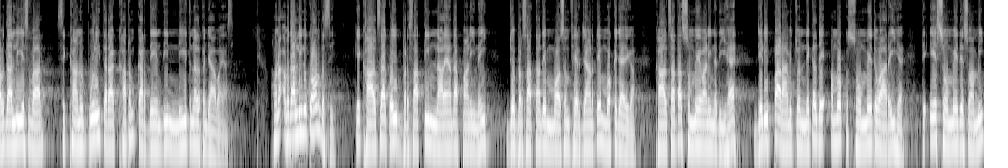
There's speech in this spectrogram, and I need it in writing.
ਅਬਦਾਲੀ ਇਸ ਵਾਰ ਸਿੱਖਾਂ ਨੂੰ ਪੂਰੀ ਤਰ੍ਹਾਂ ਖਤਮ ਕਰ ਦੇਣ ਦੀ ਨੀਤ ਨਾਲ ਪੰਜਾਬ ਆਇਆ ਸੀ। ਹੁਣ ਅਬਦਾਲੀ ਨੂੰ ਕੌਣ ਦੱਸੇ ਕਿ ਖਾਲਸਾ ਕੋਈ ਬਰਸਾਤੀ ਨਾਲਿਆਂ ਦਾ ਪਾਣੀ ਨਹੀਂ, ਜੋ ਬਰਸਾਤਾਂ ਦੇ ਮੌਸਮ ਫਿਰ ਜਾਣ ਤੇ ਮੁੱਕ ਜਾਏਗਾ। ਖਾਲਸਾ ਤਾਂ ਸੁੰਮੇਵਾਣੀ ਨਦੀ ਹੈ, ਜਿਹੜੀ ਪਹਾੜਾਂ ਵਿੱਚੋਂ ਨਿਕਲਦੇ ਅਮੁੱਕ ਸੋਮੇ ਤੋਂ ਆ ਰਹੀ ਹੈ ਤੇ ਇਹ ਸੋਮੇ ਦੇ ਸੁਆਮੀ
